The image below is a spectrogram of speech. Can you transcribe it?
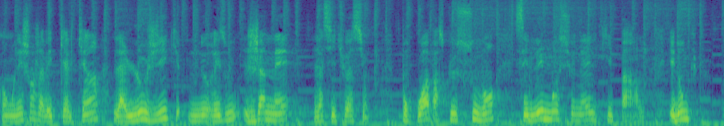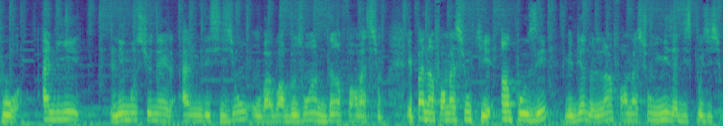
quand on échange avec quelqu'un, la logique ne résout jamais la situation. Pourquoi Parce que souvent, c'est l'émotionnel qui parle. Et donc, pour allier l'émotionnel à une décision, on va avoir besoin d'informations. Et pas d'informations qui est imposée, mais bien de l'information mise à disposition.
